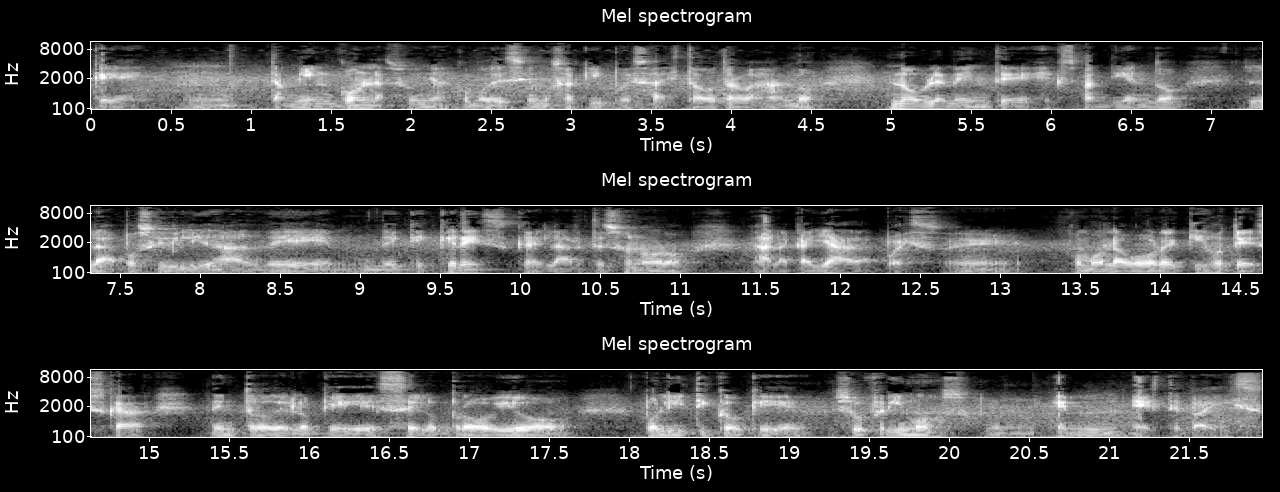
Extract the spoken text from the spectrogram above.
que mm, también con las uñas, como decimos aquí, pues ha estado trabajando noblemente expandiendo la posibilidad de, que crezca el arte sonoro a la callada, pues. Eh, como labor quijotesca dentro de lo que es el oprobio político que sufrimos en este país.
